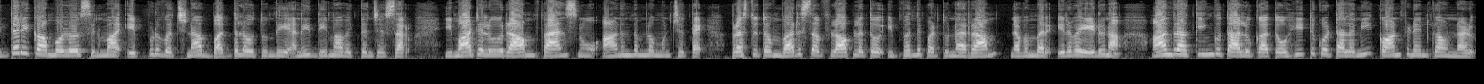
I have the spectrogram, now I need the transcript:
ఇద్దరి కాంబోలో సినిమా ఎప్పుడు వచ్చినా బద్దలవుతుంది అని ధీమా వ్యక్తం చేశారు. ఈ మాటలు రామ్ ఫ్యాన్స్ను ఆనందంలో ముంచెత్తాయి. ప్రస్తుతం వరుస ఫ్లాప్లతో ఇబ్బంది పడుతున్న రామ్ నవంబర్ ఇరవై ఏడున ఆంధ్ర కింగ్ తాలూకాతో హిట్ కొట్టాలని కాన్ఫిడెంట్గా ఉన్నాడు.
